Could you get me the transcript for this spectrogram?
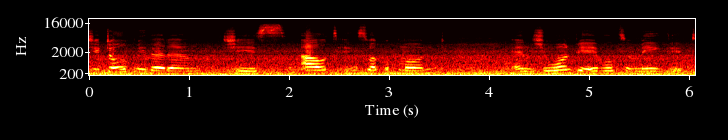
she told me that um, she's out in Swakopmund and she won't be able to make it.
